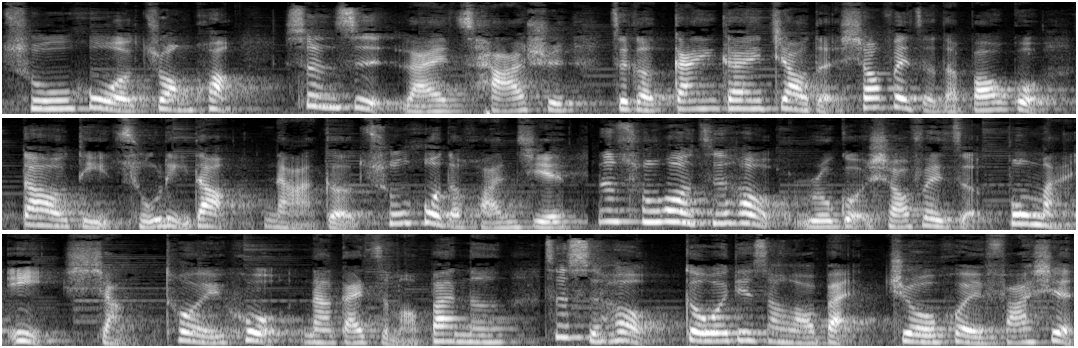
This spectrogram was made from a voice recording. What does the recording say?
出货状况，甚至来查询这个该该叫的消费者的包裹到底处理到哪个出货的环节。那出货之后，如果消费者不满意，想退货，那该怎么办呢？这时候，各位电商老板就会发现，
